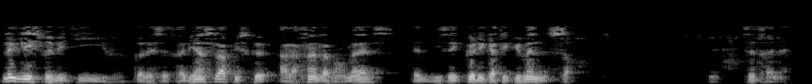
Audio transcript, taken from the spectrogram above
L'Église primitive connaissait très bien cela, puisque à la fin de l'avant-messe, elle disait que les catéchumènes sortent. C'est très net.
